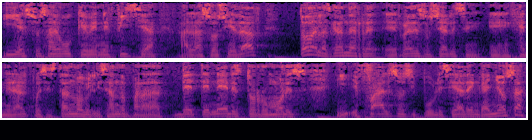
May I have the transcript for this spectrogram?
y eso es algo que beneficia a la sociedad todas las grandes eh, redes sociales en, en, general pues están movilizando para detener estos rumores y, y falsos y publicidad engañosa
